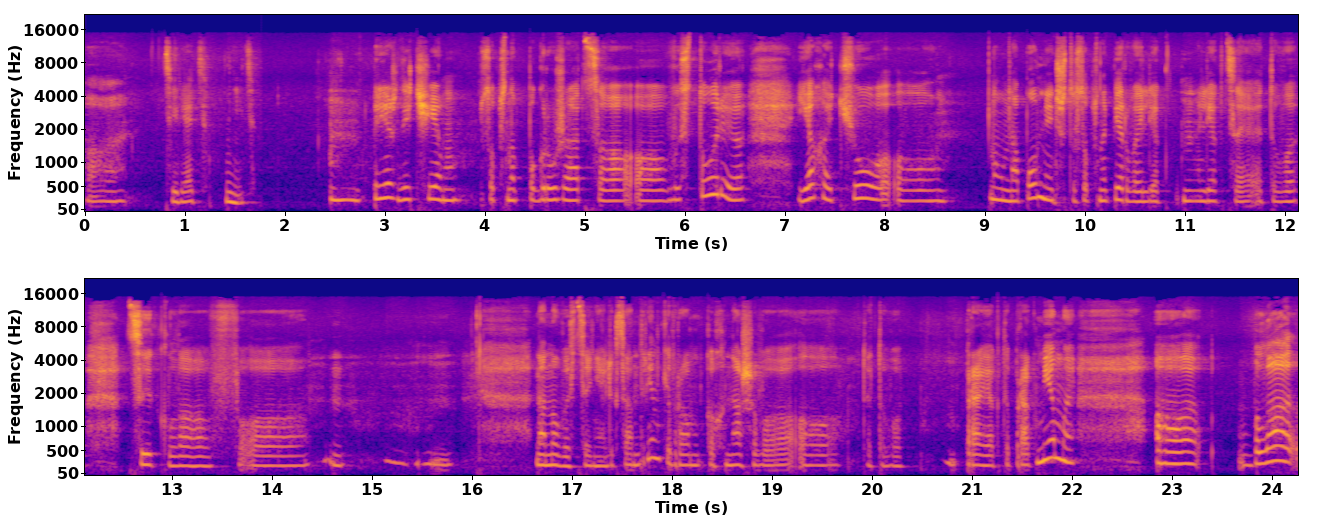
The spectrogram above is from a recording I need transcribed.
а, терять нить. Прежде чем, собственно, погружаться а, в историю, я хочу а, ну, напомнить, что, собственно, первая лек лекция этого цикла в а, на новой сцене Александринки в рамках нашего э, вот этого проекта «Прогмемы». А, была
